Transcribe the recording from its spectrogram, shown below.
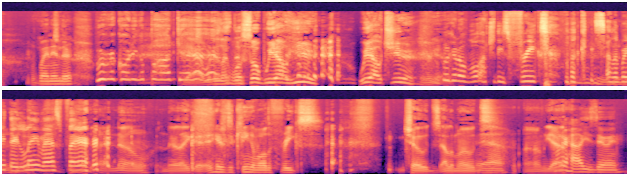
Went in there. We're recording a podcast. Yeah, we're just like, what's up? We out here. We out here. We're gonna watch these freaks fucking celebrate their lame ass fair. I know. And they're like, uh, and here's the king of all the freaks. Chodes, Alamodes. Yeah. Um, I wonder how he's doing.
